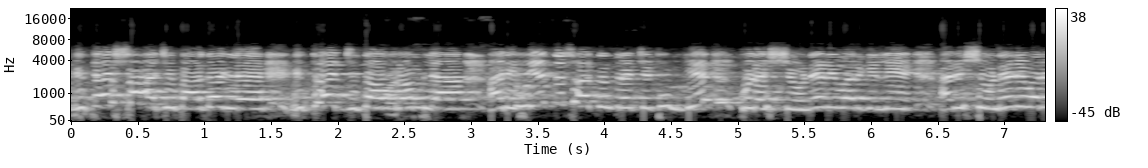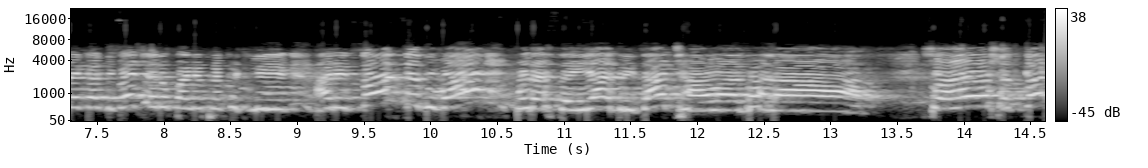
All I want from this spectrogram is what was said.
इथेच शहाजी बागडले इथेच जिजाऊ रमल्या. आणि हीच दिव्याची ठिणगी पुढे शिवनेरीवर गेली आणि शिवनेरीवर एका दिव्याच्या रूपाने प्रकटली आणि तोच दिवा पुढे सह्याद्रीचा छावा झाला. सोळाव्या शतकात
